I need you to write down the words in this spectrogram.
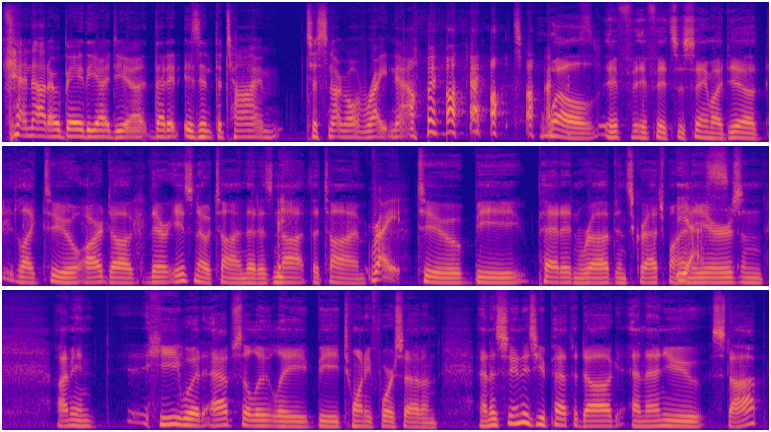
cannot obey the idea that it isn't the time to snuggle right now at all times. Well, if if it's the same idea, like to our dog, there is no time that is not the time, Right. To be petted and rubbed and scratched behind Yes. the ears, and I mean, he would absolutely be twenty four seven. And as soon as you pet the dog and then you stop,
